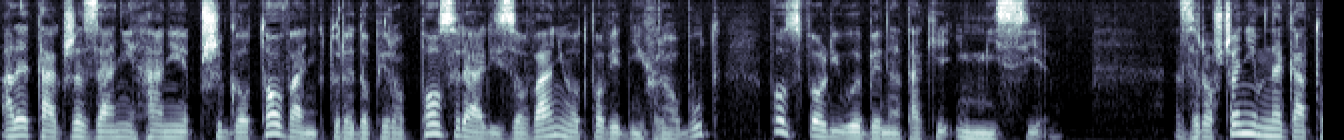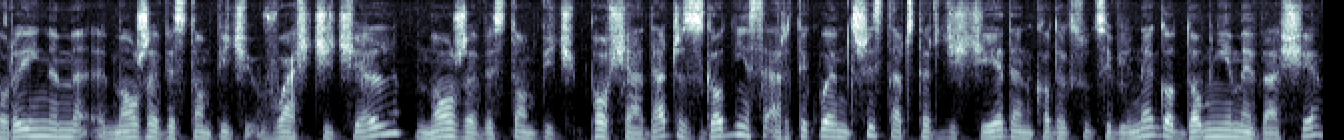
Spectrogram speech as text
ale także zaniechanie przygotowań, które dopiero po zrealizowaniu odpowiednich robót pozwoliłyby na takie immisje. Z roszczeniem negatoryjnym może wystąpić właściciel, może wystąpić posiadacz. Zgodnie z artykułem 341 kodeksu cywilnego domniemywa się,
